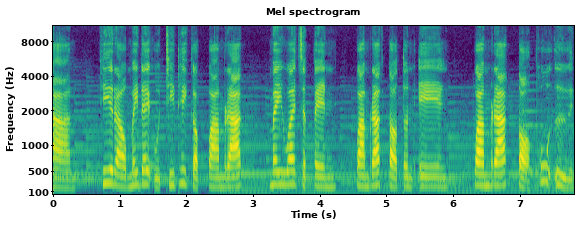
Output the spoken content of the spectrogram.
ตาม ที่เราไม่ได้อุทิศให้กับความรัก ไม่ว่าจะเป็นความรักต่อตนเอง ความรักต่อผู้อื่น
